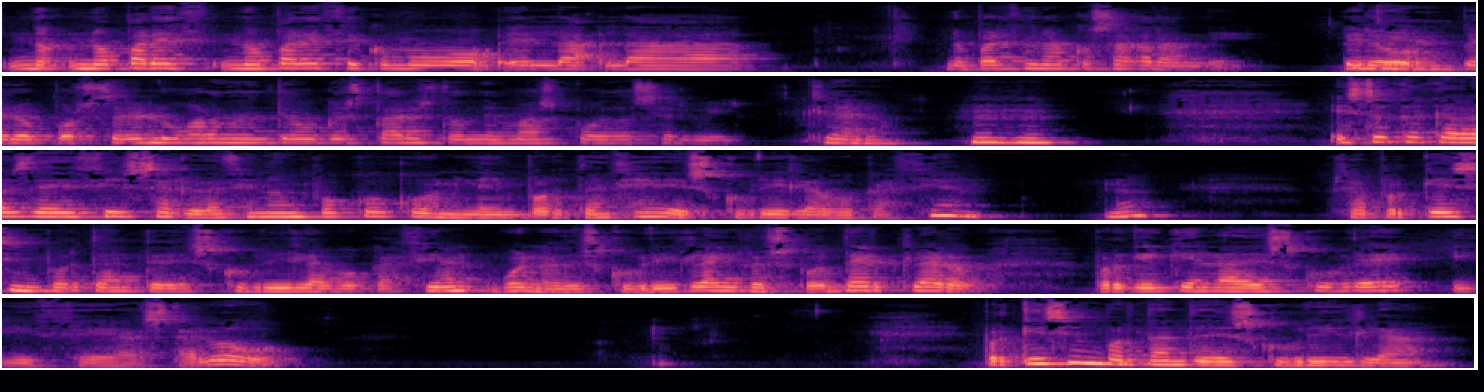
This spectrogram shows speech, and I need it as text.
no, no parece no parece como la, la no parece una cosa grande pero pero por ser el lugar donde tengo que estar es donde más puedo servir claro esto que acabas de decir se relaciona un poco con la importancia de descubrir la vocación, ¿no? O sea, ¿por qué es importante descubrir la vocación? Bueno, descubrirla y responder, claro, porque hay quien la descubre y dice hasta luego. ¿Por qué es importante descubrirla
